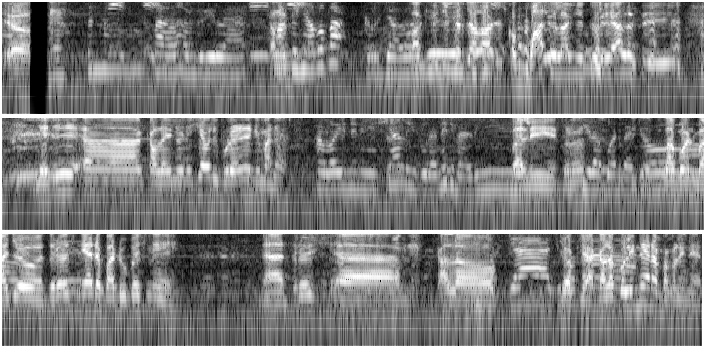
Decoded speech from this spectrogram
Yo. Seneng, Pak, Alhamdulillah. Kalau- Waktunya apa Pak? Kerja lagi. Waktunya kerja lagi, kembali lagi to reality. Jadi eh, kalau Indonesia liburannya di mana? Kalau Indonesia liburannya di Bali. Bali, terus, di Labuan Bajo. Labuan Bajo. Terus ini ada Pak Dubes nih. Nah, terus di kalau Jogja, juga Jogja, kalau kuliner apa kuliner?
